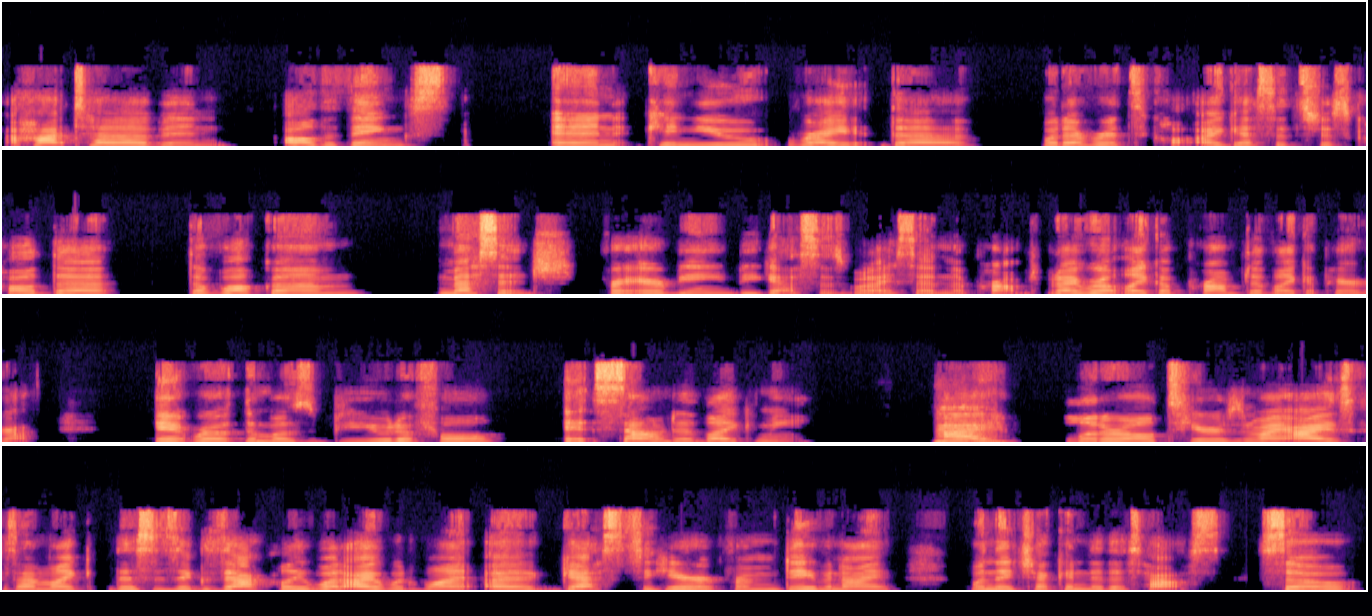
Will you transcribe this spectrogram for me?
a hot tub and all the things. And can you write the whatever it's called? I guess it's just called the the welcome message for Airbnb guests is what I said in the prompt. But I wrote like a prompt of like a paragraph. It wrote the most beautiful. It sounded like me. I Mm. had literal tears in my eyes because I'm like, this is exactly what I would want a guest to hear from Dave and I when they check into this house. So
